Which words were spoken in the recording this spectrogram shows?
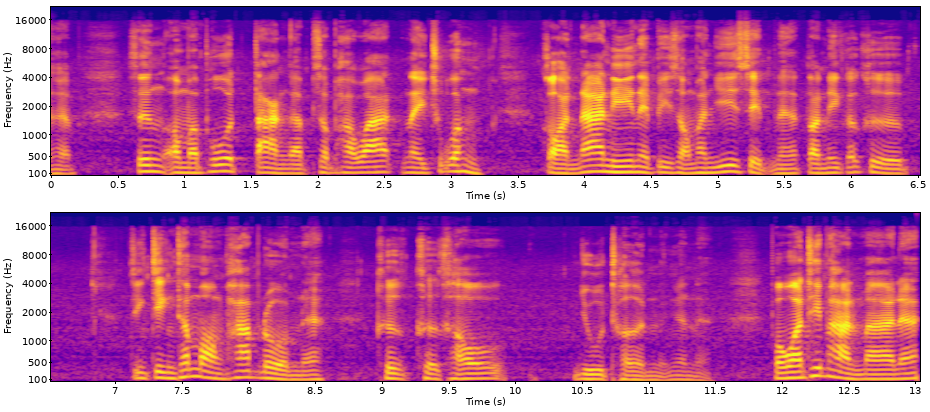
นะครับ ซึ่งออกมาพูดต่างกับสภาวะในช่วงก่อนหน้านี้ในปี 2020 นะ ตอนนี้ก็คือจริงๆ ถ้ามองภาพรวมนะ คือคือเขายูเทิร์นเหมือนกันนะ เพราะว่าที่ผ่านมานะ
